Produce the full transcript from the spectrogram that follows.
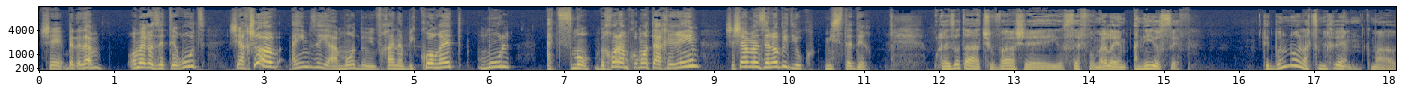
שבן אדם אומר איזה תירוץ, שיחשוב האם זה יעמוד במבחן הביקורת מול עצמו. בכל המקומות האחרים, ששם זה לא בדיוק מסתדר. אולי זאת התשובה שיוסף אומר להם, אני יוסף. תתבוננו על עצמכם. כלומר,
